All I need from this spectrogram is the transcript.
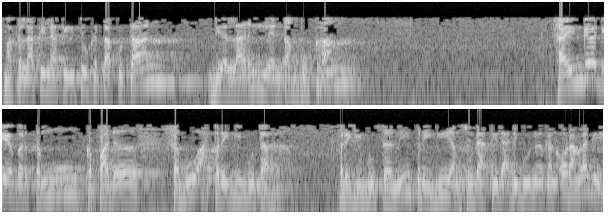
Maka laki-laki itu ketakutan, dia lari lentang pukang. Sehingga dia bertemu kepada sebuah perigi buta. Perigi buta ni perigi yang sudah tidak digunakan orang lagi.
